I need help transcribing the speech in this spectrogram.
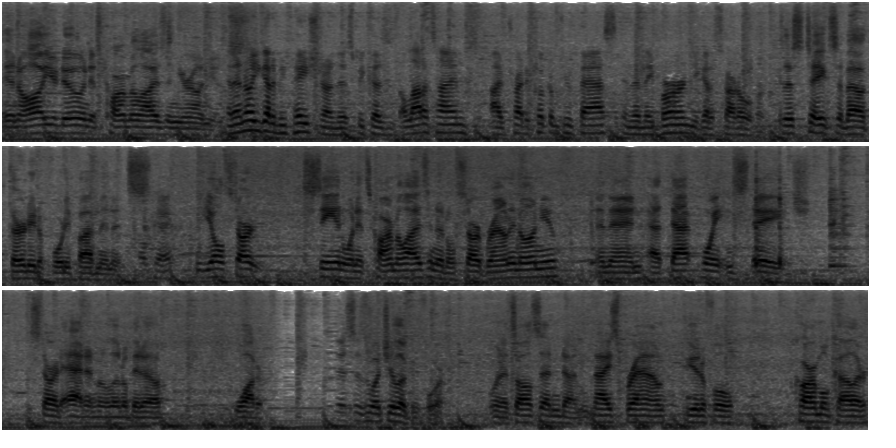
And all you're doing is caramelizing your onions. And I know you got to be patient on this because a lot of times I've tried to cook them too fast and then they burn. You got to start over. This takes about 30 to 45 minutes. Okay. You'll start seeing when it's caramelizing, it'll start browning on you. And then at that point in stage, you start adding a little bit of water. This is what you're looking for when it's all said and done. Nice brown, beautiful caramel color,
